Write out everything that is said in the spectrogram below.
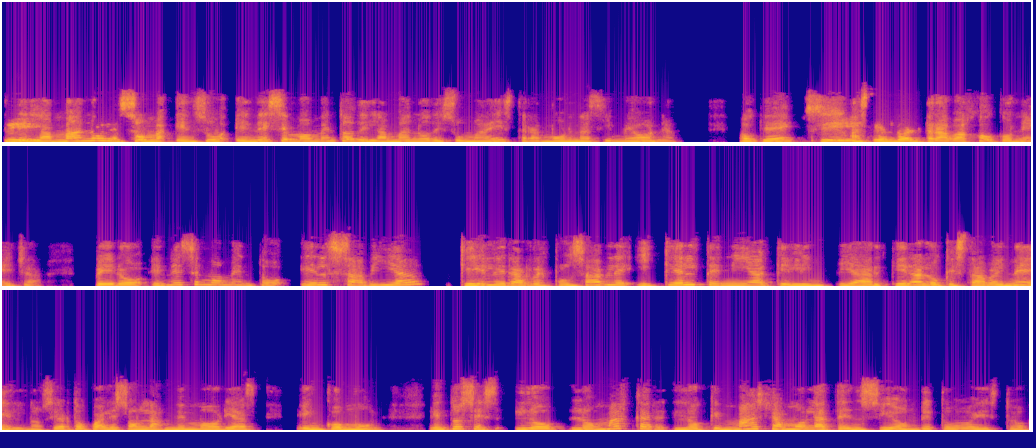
de la mano de su, en, su, en ese momento de la mano de su maestra, Morna Simeona, ¿ok? Sí. Haciendo el trabajo con ella. Pero en ese momento él sabía que él era responsable y que él tenía que limpiar, qué era lo que estaba en él, ¿no es cierto? ¿Cuáles son las memorias en común? Entonces, lo, lo, más, lo que más llamó la atención de todo esto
